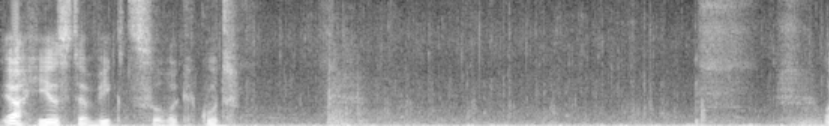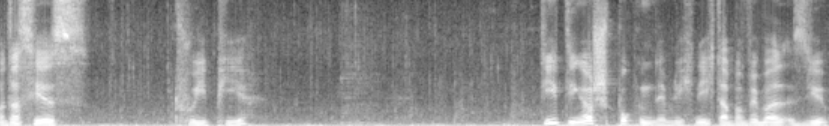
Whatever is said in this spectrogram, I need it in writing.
Ja, hier ist der Weg zurück. Gut. Und das hier ist creepy. Die Dinger spucken nämlich nicht, aber wenn man sie,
